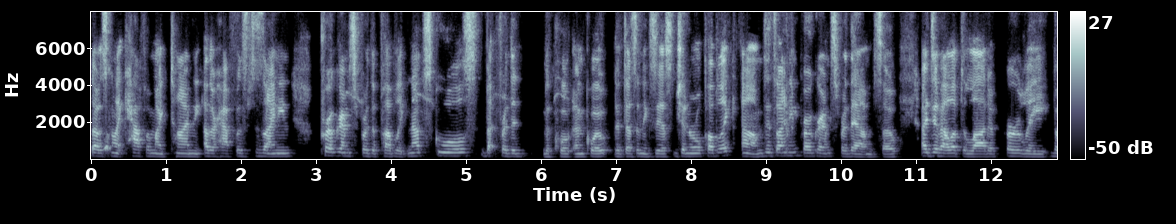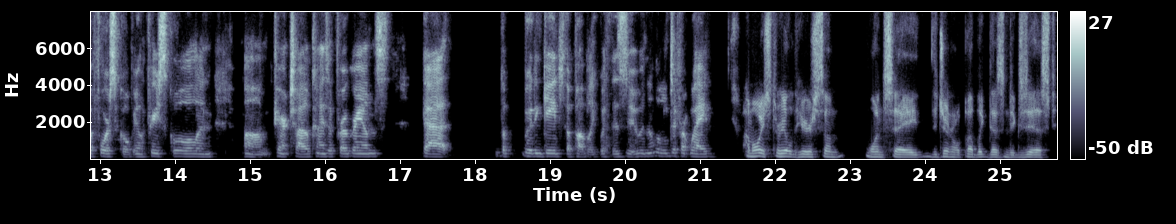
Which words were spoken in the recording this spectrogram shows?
that was kind of like half of my time. The other half was designing programs for the public, not schools, but for the the quote unquote that doesn't exist general public um, designing programs for them so i developed a lot of early before school you know preschool and um, parent child kinds of programs that the, would engage the public with the zoo in a little different way i'm always thrilled to hear someone say the general public doesn't exist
